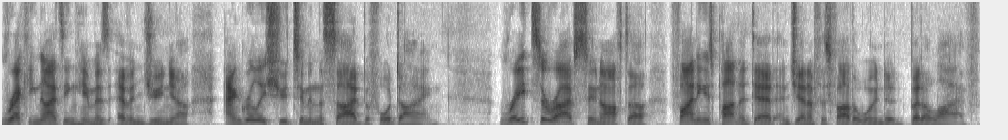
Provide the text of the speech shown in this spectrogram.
recognizing him as Evan Jr., angrily shoots him in the side before dying. Reitz arrives soon after, finding his partner dead and Jennifer's father wounded but alive.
